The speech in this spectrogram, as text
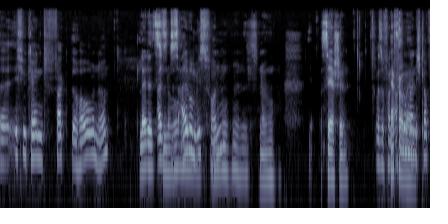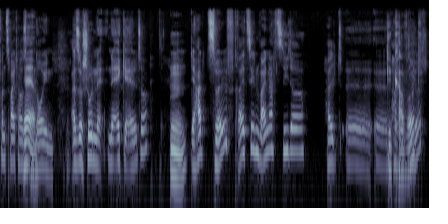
Äh, if you can't fuck the hoe, ne? Let it Also snow. das Album ist von- Let it snow. Sehr schön. Also von Afroman. Afroman, ich glaube von 2009. Also schon eine, eine Ecke älter. Mhm. Der hat zwölf, 13 Weihnachtslieder halt äh, äh, Gecovert? parodiert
